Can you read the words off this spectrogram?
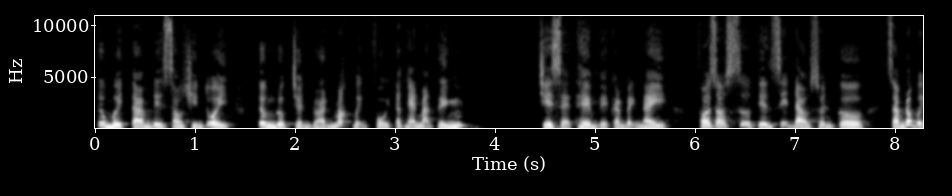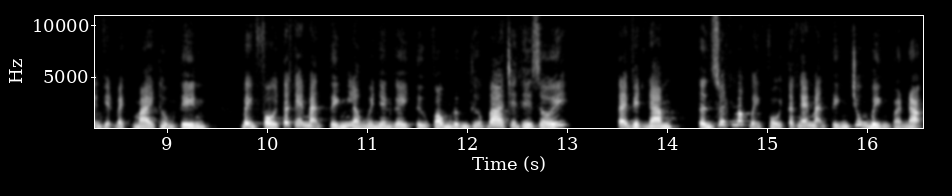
từ 18 đến 69 tuổi từng được chẩn đoán mắc bệnh phổi tắc nghẽn mạng tính. Chia sẻ thêm về căn bệnh này, Phó giáo sư tiến sĩ Đào Xuân Cơ, Giám đốc Bệnh viện Bạch Mai thông tin, bệnh phổi tắc nghẽn mạng tính là nguyên nhân gây tử vong đứng thứ ba trên thế giới. Tại Việt Nam, tần suất mắc bệnh phổi tắc nghẽn mạng tính trung bình và nặng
